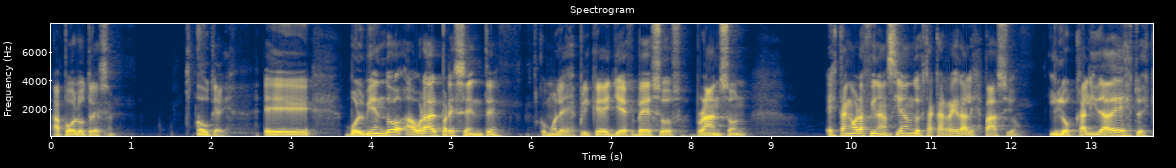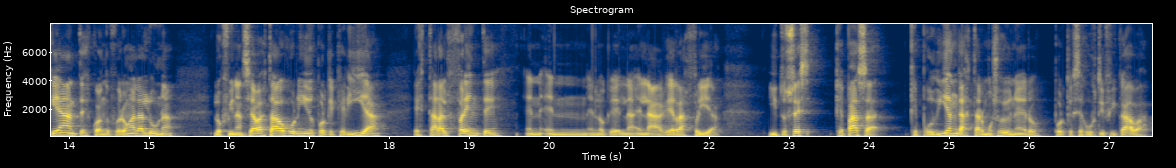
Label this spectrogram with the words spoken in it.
Apolo 13. Ok. Eh, volviendo ahora al presente, como les expliqué, Jeff Bezos, Branson, están ahora financiando esta carrera al espacio. Y la calidad de esto es que antes, cuando fueron a la Luna, lo financiaba Estados Unidos porque quería estar al frente en, lo que, en, la, en la Guerra Fría. Y entonces, ¿qué pasa? Que podían gastar mucho dinero porque se justificaba.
